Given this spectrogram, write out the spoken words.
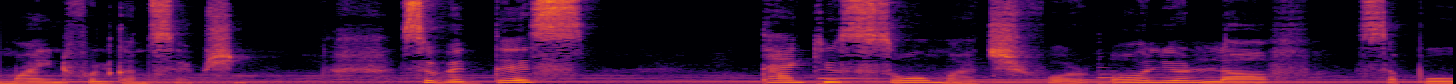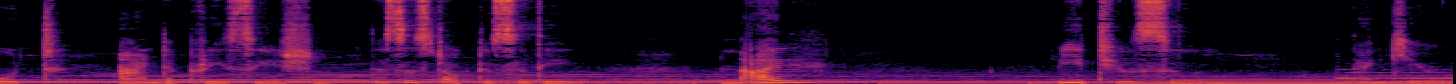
mindful conception So, with this, thank you so much for all your love, support, and appreciation. This is Dr. Siddhi, and I'll meet you soon. Thank you.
